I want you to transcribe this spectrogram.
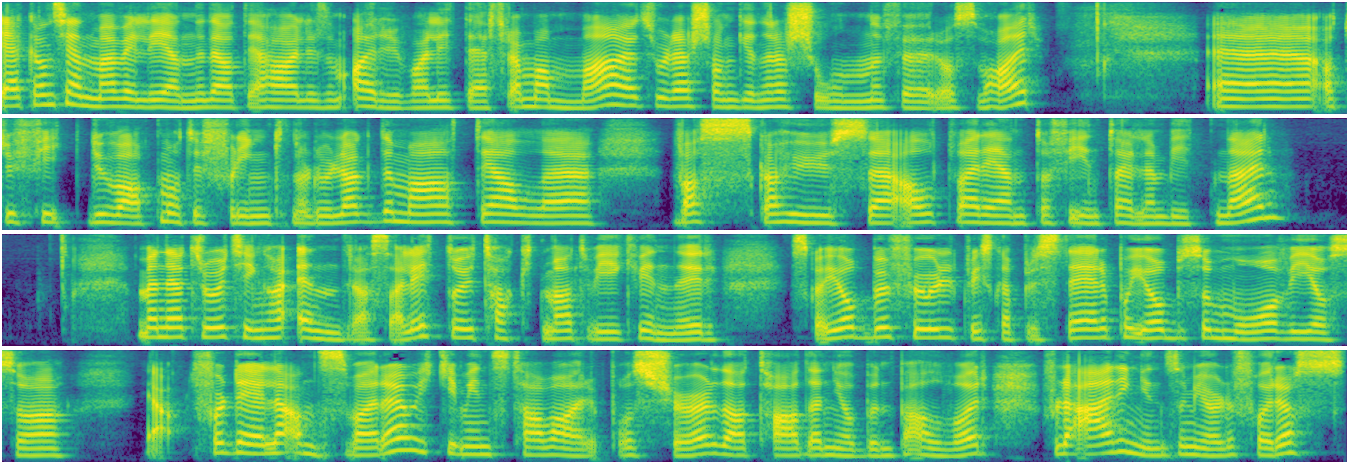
Jeg kan kjenne meg veldig igjen i det at jeg har liksom arva litt det fra mamma. og Jeg tror det er sånn generasjonene før oss var. Eh, at du, fikk, du, var på en måte flink når du lagde mat til alle, vaska huset, alt var rent og fint og hele den biten der. Men jeg tror ting har endra seg litt, og i takt med at vi kvinner skal jobbe fullt, vi skal prestere på jobb, så må vi også ja, fordele ansvaret og ikke minst ta vare på oss sjøl. Ta den jobben på alvor. For det er ingen som gjør det for oss.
